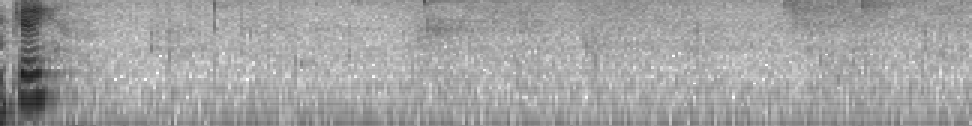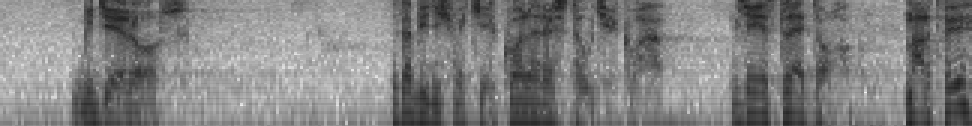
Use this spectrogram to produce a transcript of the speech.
Okej. Gdzie Roż? Zabiliśmy kilku, ale reszta uciekła. Gdzie jest Leto? Martwy?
